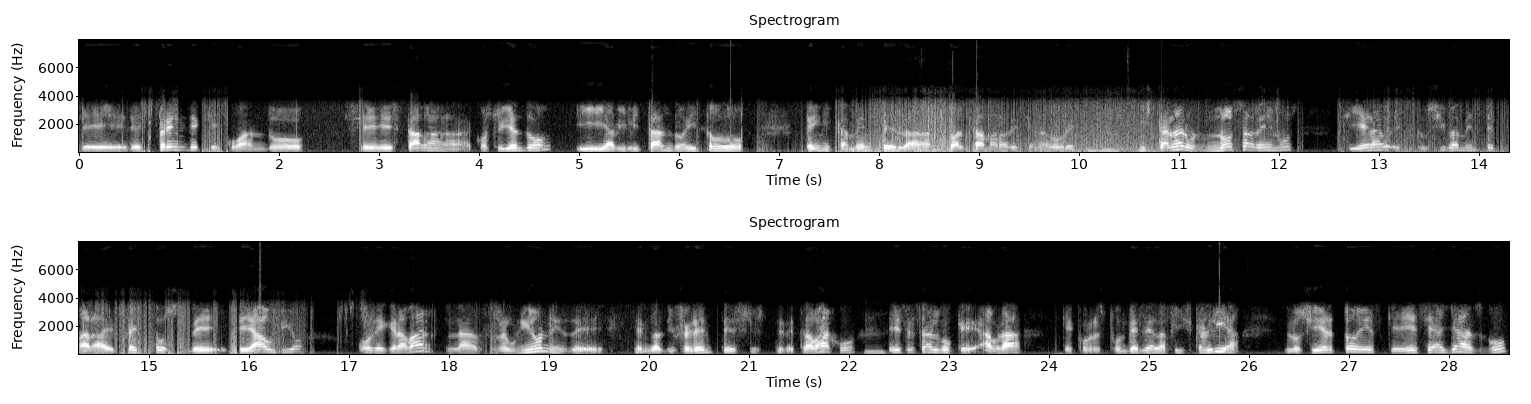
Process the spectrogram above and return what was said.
se desprende que cuando se estaba construyendo y habilitando ahí todo técnicamente la actual Cámara de Senadores, instalaron, no sabemos si era exclusivamente para efectos de, de audio o de grabar las reuniones de en las diferentes este, de trabajo, eso es algo que habrá que corresponderle a la fiscalía. Lo cierto es que ese hallazgo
